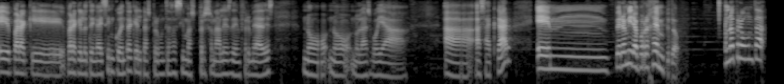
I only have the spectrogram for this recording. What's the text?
eh, para, que, para que lo tengáis en cuenta que las preguntas así más personales de enfermedades no, no, no las voy a a, sacar. Em, pero mira, por ejemplo, una pregunta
